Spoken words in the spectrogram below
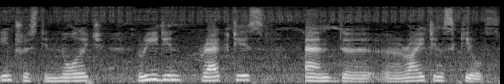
interesting knowledge, reading, practice and uh, writing skills.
